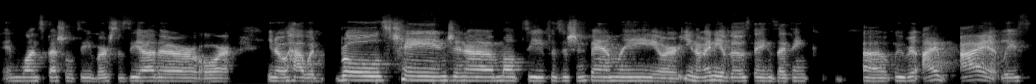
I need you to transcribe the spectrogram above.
in one specialty versus the other or you know how would roles change in a multi physician family or you know any of those things i think uh, we re- I, I at least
